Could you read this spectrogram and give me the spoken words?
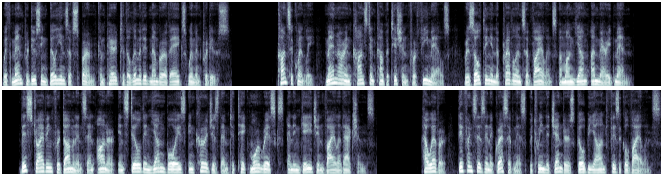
with men producing billions of sperm compared to the limited number of eggs women produce. Consequently, men are in constant competition for females, resulting in the prevalence of violence among young unmarried men. This striving for dominance and honor instilled in young boys encourages them to take more risks and engage in violent actions. However, differences in aggressiveness between the genders go beyond physical violence.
